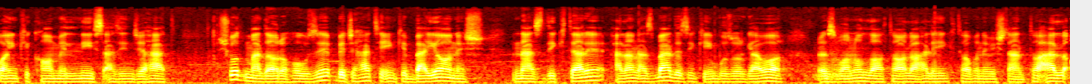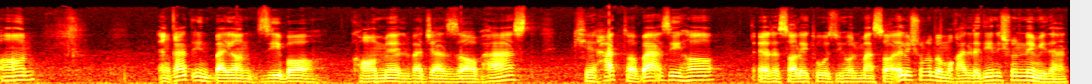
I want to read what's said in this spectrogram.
با اینکه کامل نیست از این جهت شد مدار حوزه به جهت اینکه بیانش نزدیکتره الان از بعد از اینکه این بزرگوار رضوان الله تعالی علیه این کتاب نوشتن تا الان انقدر این بیان زیبا کامل و جذاب هست که حتی بعضی ها رساله توضیح المسائلشون رو به مقلدینشون نمیدن.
